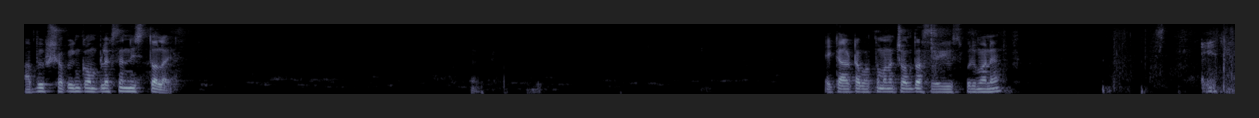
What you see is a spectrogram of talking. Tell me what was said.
Habib shopping কমপ্লেক্সের নিচতলায়। এই কালারটা বর্তমানে চলতেছে ইউজ পরিমাণে। এই যে।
